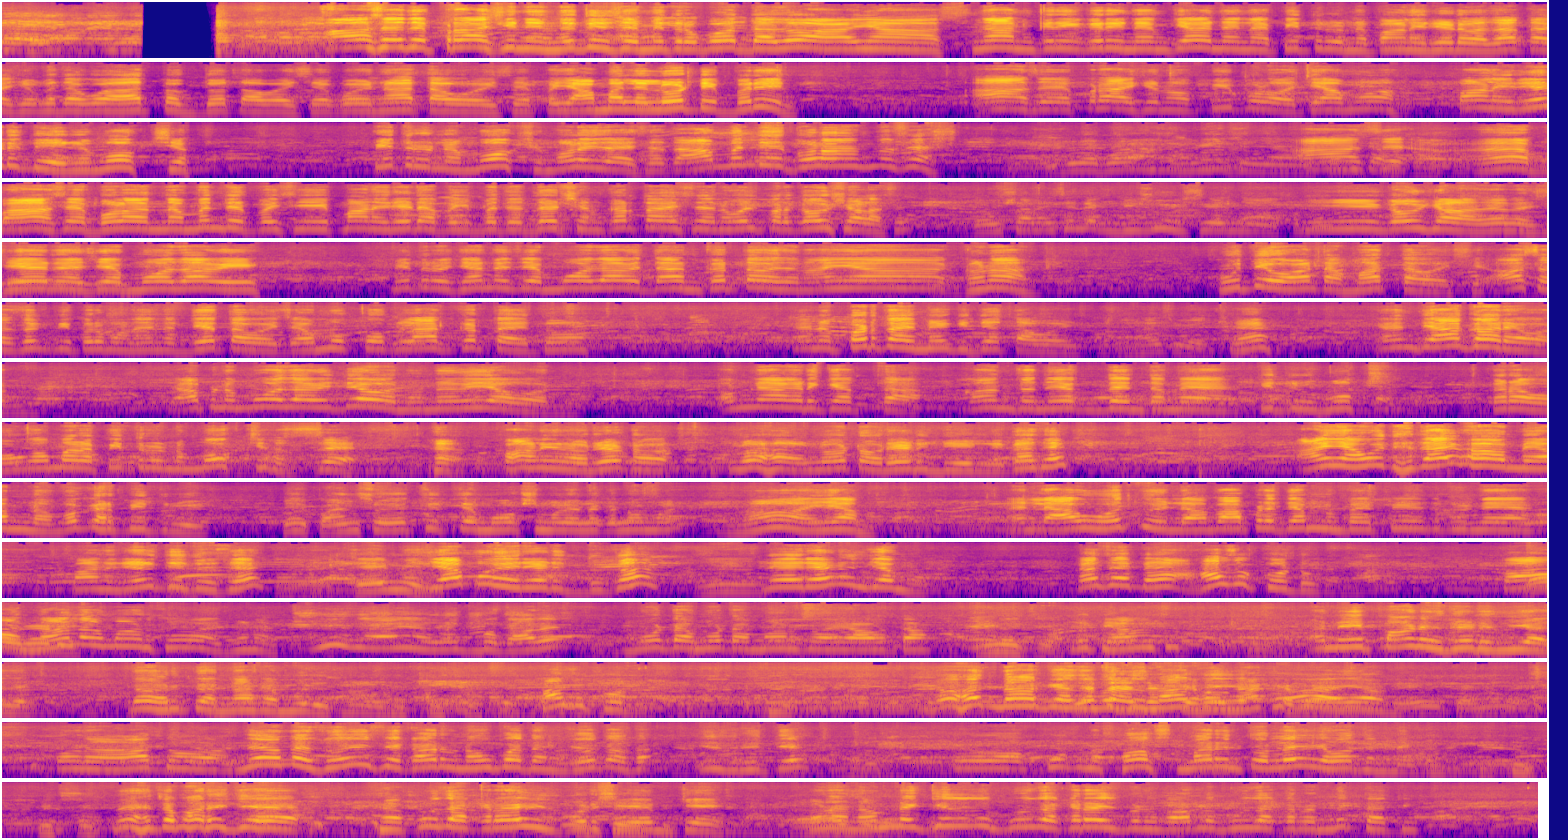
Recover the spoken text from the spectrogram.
રહ્યા. આ છે તે પ્રાચીની નદી છે મિત્રો, બધા જો અહીંયા સ્નાન કરી કરીને એમ કહેવાય ને, એના પિતૃને પાણી રેડવા જતા છે, બધા કોઈ હાથ પગ ધોતા હોય છે, કોઈ નાતા હોય છે, પછી આમાં લે લોટી ભરીને આ છે પ્રાચીનો પીપળો ત્યાં પાણી રેડી દે ને મોક્ષ, પિતૃને મોક્ષ મળી જાય છે. તો આ મંદિર ભોળાનાથનું છે. આ છે હા બા છે ભોળાનાથના મંદિર પછી પાણી રેડા પછી બધા દર્શન કરતા છે અને ઓલ પર ગૌશાળા છે. ગૌશાળા છે ને બીજું ગૌશાળા છે જે જેને જે મોજ આવી મિત્રો જેને જે મોજ આવે દાન કરતા હોય છે ને અહીંયા ઘણા ભૂદેવો આંટા મારતા હોય છે. આશા શક્તિ પ્રમાણે એને દેતા હોય છે. અમુક કોક લાડ કરતા હોય તો એને પડતા મેગી દેતા હોય છે. હે? એનાથી આઘા રહેવાનું. આપણે મોજ આવી દેવાનું ને આવવાનું. અમને આગળ કહેતા પાંચસો ને એક દઈને તમે પિતૃ મોક્ષ કરાવો. અમારા પિતૃ ને મોક્ષ છે પાણીનો રેટો લોટો રેડી દે એટલે કા અહીંયા સુધી આવ્યા અમે અમને વગર પિતૃ પાંચસો એક થી તે મોક્ષ મળે નકર ન મળે? હા એમ. એટલે આવું હતું એટલે આપણે તેમનું ભાઈ પિતૃને પાણી રેડી દીધું છે. જયમી જેમું. એ રેડી દીધું કા? ને રેડી ને જેમું. કા સાહેબ હાસું ખોટું. નાના માણસો હોય ઘણા. ઈ જ અહીંયા લગભગ આવે. મોટા મોટા માણસો અહીંયા આવતા. નથી આવે છે. અને એ પાણી રેડી લીયા છે. દસ રૂપિયા નાખે મુજબ. ખોટું. દસ નાખે છે બધું નાખે. પણ આ તો ને અમે જોઈ છે કારું ને ઊભા તમે જોતા હતા. એ જ રીતે. તો કોક ને ફર્સ્ટ મારીને તો લઈ હોત ને નહીં. તમારી જે પૂજા કરાવી જ પડશે એમ કે. ઘણા અમને કીધું હતું પૂજા કરાવી જ પણ આપણે પૂજા કરવાની નથી થતી.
